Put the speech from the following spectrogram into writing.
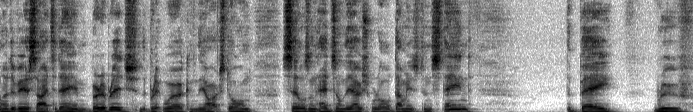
on a De Vere site today in Boroughbridge. The brickwork and the archstone sills and heads on the house were all damaged and stained. The bay roof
